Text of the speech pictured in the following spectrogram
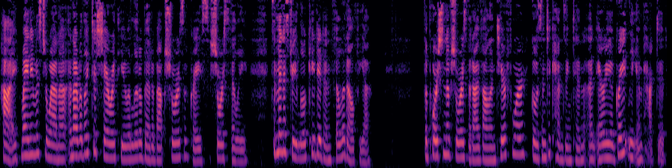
Hi, my name is Joanna, and I would like to share with you a little bit about Shores of Grace, Shores Philly. It's a ministry located in Philadelphia. The portion of Shores that I volunteer for goes into Kensington, an area greatly impacted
